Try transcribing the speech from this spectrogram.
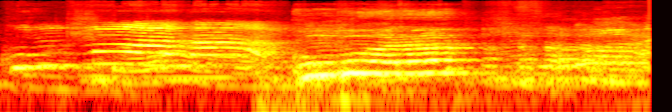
공부하라. 공부하라, 기도하라.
